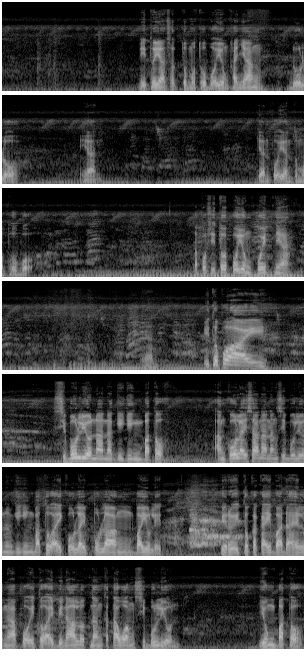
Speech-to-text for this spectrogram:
dito yan sa tumutubo yung kanyang dulo oh. yan Diyan po yan tumutubo. Tapos ito po yung puwet niya. Ayan. Ito po ay sibulyo na nagiging bato. Ang kulay sana ng sibulyo na nagiging bato ay kulay pulang violet. Pero ito kakaiba dahil nga po ito ay binalot ng katawang sibulyon. Yung bato.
